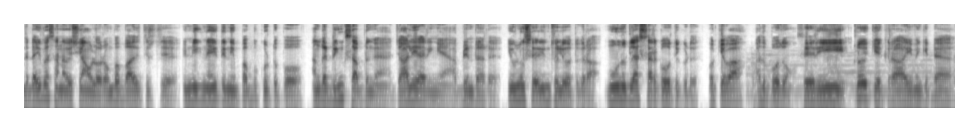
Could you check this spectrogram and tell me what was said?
இந்த டைவர்ஸ் ஆன விஷயம் அவளை ரொம்ப பாதிச்சிருச்சு. இன்னைக்கு நைட்டு நீ பப்பு கூட்டு போ. அங்க ட்ரிங்க்ஸ் சாப்பிடுங்க. ஜாலியா இருங்க அப்படின்றாரு. இவளும் சரின்னு சொல்லி ஒத்துக்கிறா. மூணு கிளாஸ் சரக்கு ஊத்தி கொடு. ஓகேவா அது போதும். சரி. க்ளோய் கேக்குறா இவன் கிட்ட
